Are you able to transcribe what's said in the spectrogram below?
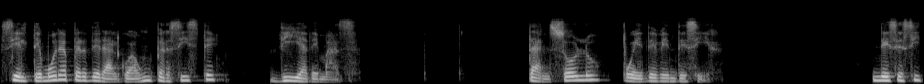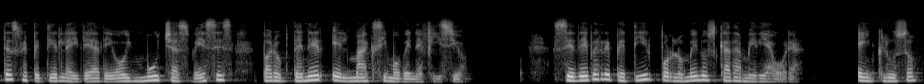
Si el temor a perder algo aún persiste, di además. Tan solo puede bendecir. Necesitas repetir la idea de hoy muchas veces para obtener el máximo beneficio. Se debe repetir por lo menos cada media hora, e incluso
